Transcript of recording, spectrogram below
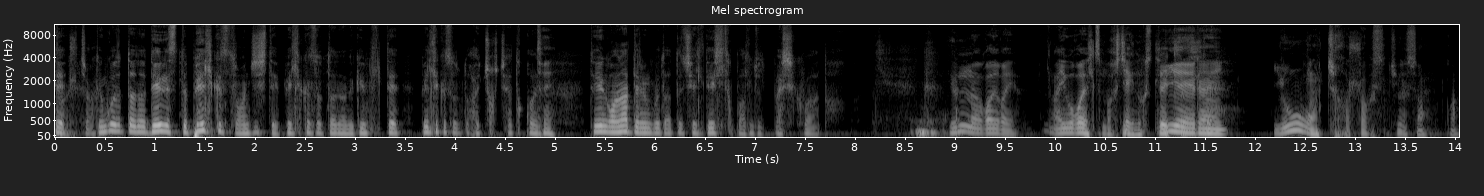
болж байгаа. тэнгүүд одоо дээрээс тэ Пеликс унж штэ. Пеликс одоо нэг гимтэлтэй Пеликс хожих чадахгүй. Тэгээ унаад ирэнгүүд одоо жишээл дээшлэх боломж маш их байгаа. Ер нь гой гой. Аюу гой болсон баг чи яг нөхцлөө. Би яран юу унчих болов гэсэн чи юусэн унахгүй.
